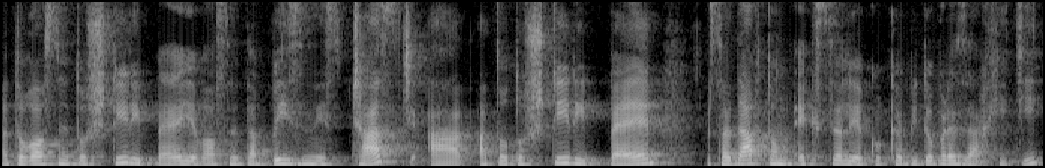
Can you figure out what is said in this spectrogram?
A to vlastne to 4P je vlastne tá business časť a, a toto 4P sa dá v tom Exceli ako keby dobre zachytiť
